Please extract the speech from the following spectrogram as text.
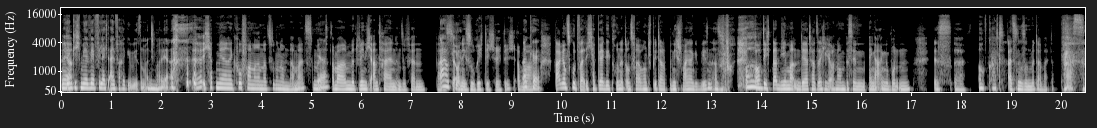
denke ich mir, wäre vielleicht einfacher gewesen manchmal, mhm. ja. Äh, ich habe mir eine Co-Founderin dazu genommen damals, mit, ja. aber mit wenig Anteilen. Insofern war ah, okay. ja auch nicht so richtig, richtig. Aber okay. war ganz gut, weil ich habe ja gegründet und zwei Wochen später bin ich schwanger gewesen. Also oh. brauchte ich dann jemanden, der tatsächlich auch noch ein bisschen enger angebunden ist. Äh, oh Gott. Als nur so ein Mitarbeiter. Krass,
